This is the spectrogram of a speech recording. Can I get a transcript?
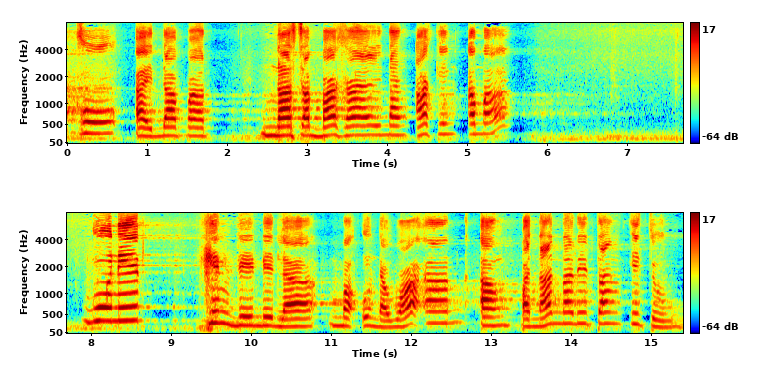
ako ay dapat nasa bahay ng aking ama? Ngunit hindi nila maunawaan ang pananalitang ito.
